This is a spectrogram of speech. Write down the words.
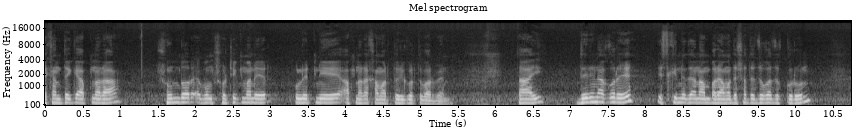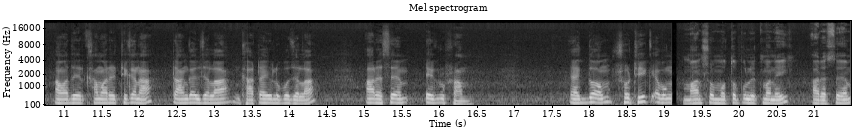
এখান থেকে আপনারা সুন্দর এবং সঠিক মানের পুলেট নিয়ে আপনারা খামার তৈরি করতে পারবেন। তাই দেরি না করে স্ক্রিনে দেওয়া নাম্বারে আমাদের সাথে যোগাযোগ করুন। আমাদের খামারের ঠিকানা টাঙ্গাইল জেলা, ঘাটাইল উপজেলা R S M agro farm. একদম সঠিক এবং মানসম্মত পুলেট মানেই আর এস এম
